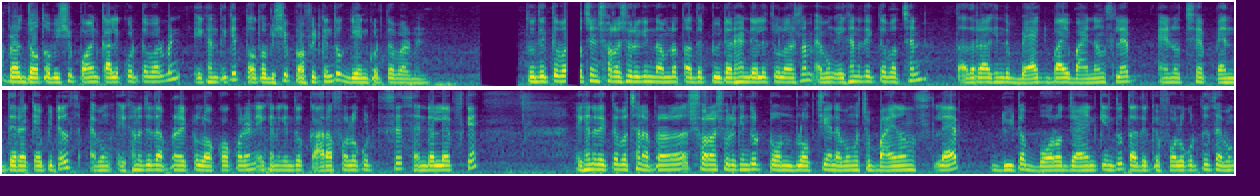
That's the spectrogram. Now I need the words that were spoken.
আপনারা যত বেশি পয়েন্ট কালেক্ট করতে পারবেন, এখান থেকে তত বেশি প্রফিট কিন্তু গেইন করতে পারবেন। তো দেখতে পাচ্ছেন সরাসরি কিন্তু আমরা তাদের টুইটার হ্যান্ডেলে চলে আসলাম এবং এখানে দেখতে পাচ্ছেন তারা কিন্তু back by Binance lab and হচ্ছে প্যান্তেরা ক্যাপিটালস এবং এখানে যদি আপনারা একটু লক্ষ্য করেন, এখানে কিন্তু কারা ফলো করতেছে? সেন্ডার ল্যাবসকে এখানে দেখতে পাচ্ছেন আপনারা সরাসরি কিন্তু টোন ব্লক চেন এবং হচ্ছে বাইন্যান্স ল্যাব দুইটা বড় জায়েন্ট কিন্তু তাদেরকে ফলো করতেছে এবং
